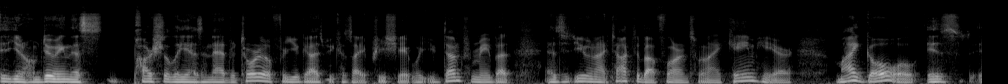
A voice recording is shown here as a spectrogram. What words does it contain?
you know, I'm doing this partially as an advertorial for you guys because I appreciate what you've done for me. But as you and I talked about, Florence, when I came here, my goal is, i-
